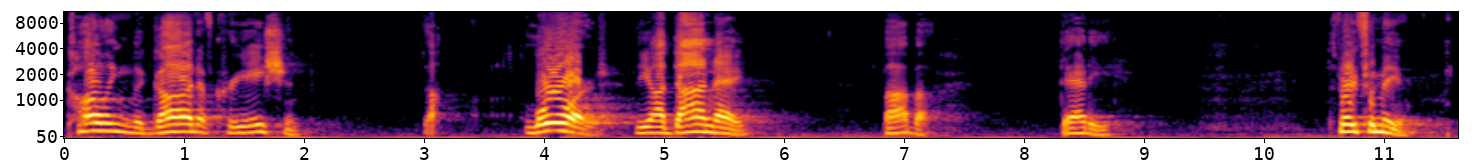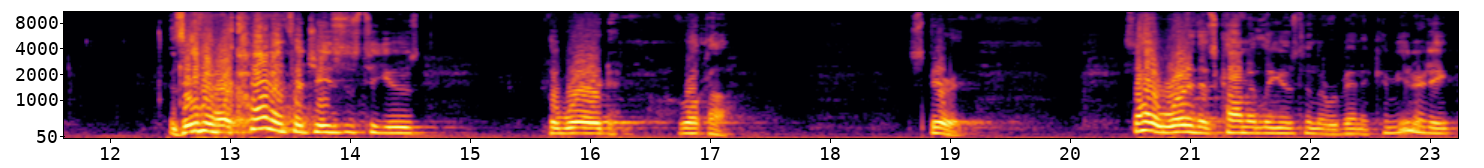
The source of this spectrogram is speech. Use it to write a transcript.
calling the God of creation, the Lord, the Adonai, Baba, Daddy. It's very familiar. It's even more common for Jesus to use the word Ruach, spirit. It's not a word that's commonly used in the rabbinic community.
